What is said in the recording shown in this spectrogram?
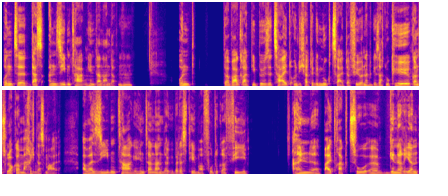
und äh, das an sieben Tagen hintereinander. Mhm. Und da war gerade die böse Zeit und ich hatte genug Zeit dafür und mhm. habe gesagt, okay, ganz locker mache ich das mal. Aber sieben Tage hintereinander über das Thema Fotografie einen äh, Beitrag zu äh, generieren,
